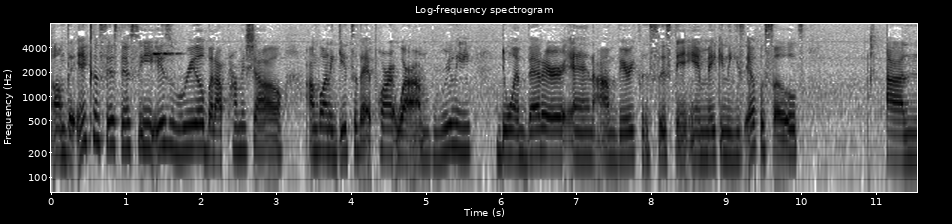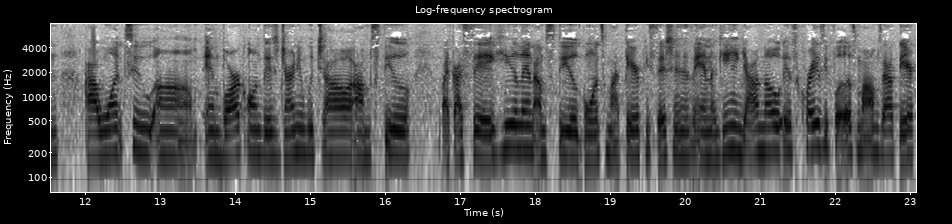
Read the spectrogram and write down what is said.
Um, the inconsistency is real, but I promise y'all, I'm going to get to that part where I'm really doing better and I'm very consistent in making these episodes. I I want to um, embark on this journey with y'all. I'm still, like I said, healing. I'm still going to my therapy sessions, and again, y'all know it's crazy for us moms out there,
